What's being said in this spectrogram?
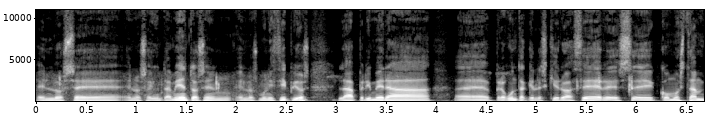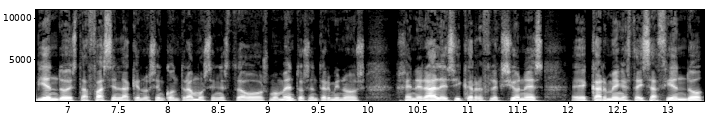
en los, eh, ayuntamientos, en, los municipios. La primera eh, pregunta que les quiero hacer es cómo están viendo esta fase en la que nos encontramos en estos momentos en términos generales y qué reflexiones, Carmen, estáis haciendo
